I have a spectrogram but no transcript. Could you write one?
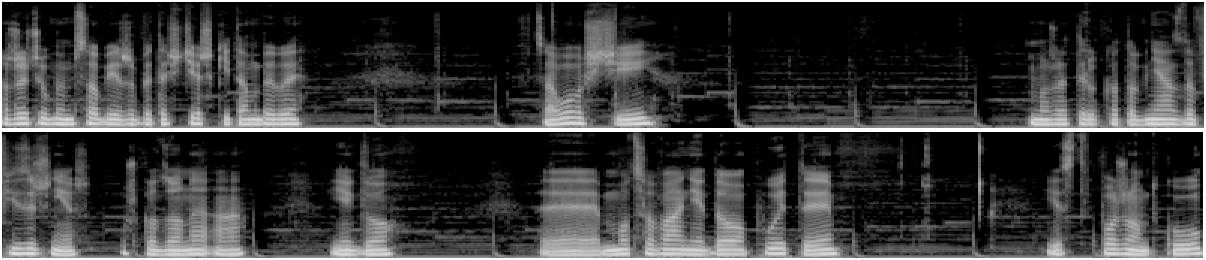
Życzyłbym sobie, żeby te ścieżki tam były w całości. Może tylko to gniazdo fizycznie jest uszkodzone, a jego mocowanie do płyty jest w porządku.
